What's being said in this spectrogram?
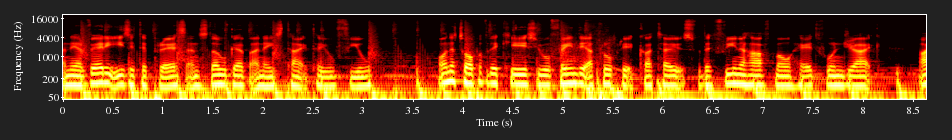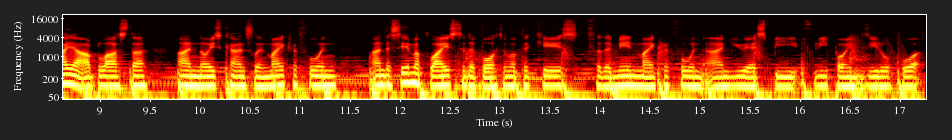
and they are very easy to press and still give a nice tactile feel. On the top of the case you will find the appropriate cutouts for the 3.5mm headphone jack, IR blaster and noise cancelling microphone and the same applies to the bottom of the case for the main microphone and USB 3.0 port.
